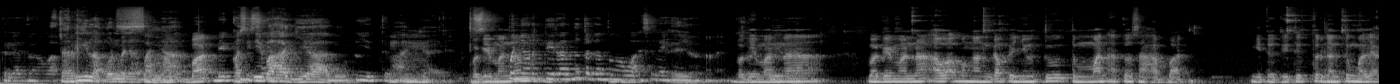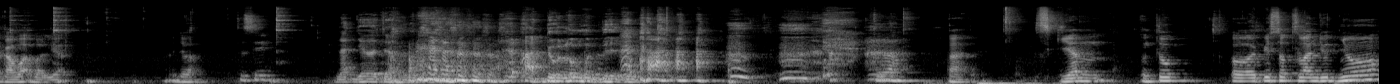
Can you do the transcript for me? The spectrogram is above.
Tergantung awak. Carilah pun banyak-banyak. sahabat Pasti bahagia tuh. Itu. Anjay. bagaimana Penyortiran tuh tergantung awak sih. Iya. bagaimana bagaimana awak menganggap inyo tuh teman atau sahabat gitu itu tergantung balik ke awak balik aja Itu sih. Nak je aja. Aduh lo mending. Itulah. nah sekian untuk uh, episode selanjutnya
